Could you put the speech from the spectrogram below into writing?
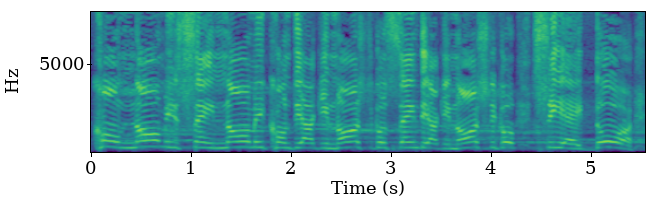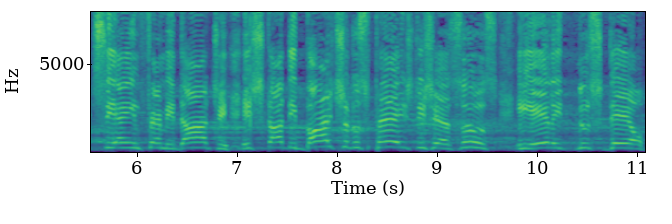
Com nome, sem nome, com diagnóstico, sem diagnóstico, se é dor, se é enfermidade, está debaixo dos pés de Jesus e Ele nos deu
